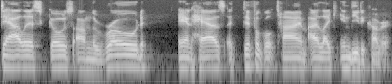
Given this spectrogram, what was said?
Dallas goes on the road and has a difficult time. I like Indy to cover.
